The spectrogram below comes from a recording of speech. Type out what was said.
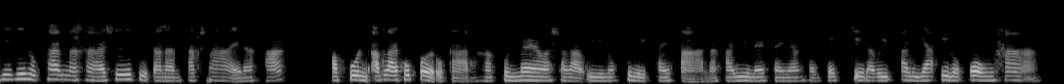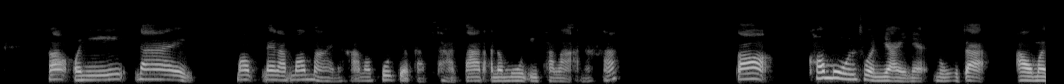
พี่พี่ๆทุกท่านนะคะ ชื่อสิตานันท์พักชายนะคะ ขอบคุณอัพไลน์ผู้เปิดโอกาสนะคะ คุณแม่วชราวีนกสิริไพศาลนะคะ อยู่ในสายงานของเพชรจิรวิทย์อริยะติโลกงค่ะ ก็วันนี้ได้มอบได้รับมอบหมายนะคะ มาพูดเกี่ยวกับสารต้านอนุมูลอิสระนะคะ ก็ข้อมูลส่วนใหญ่เนี่ยหนูจะเอามา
